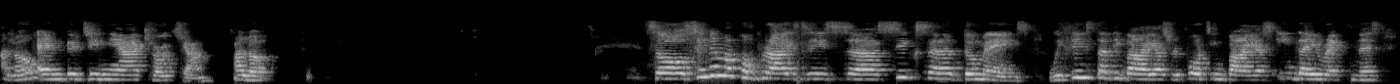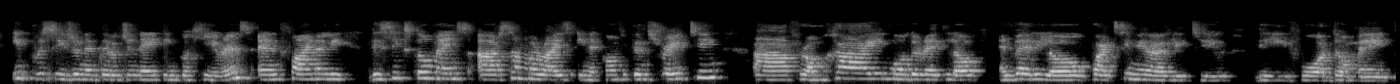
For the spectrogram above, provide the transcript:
Hello. and Virginia Chiocchia. Hello. So CINeMA comprises uh, six uh, domains within study bias, reporting bias, indirectness, imprecision, heterogeneity, incoherence. And finally, the six domains are summarized in a confidence rating uh, from high, moderate, low, and very low, quite similarly to the four domain,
